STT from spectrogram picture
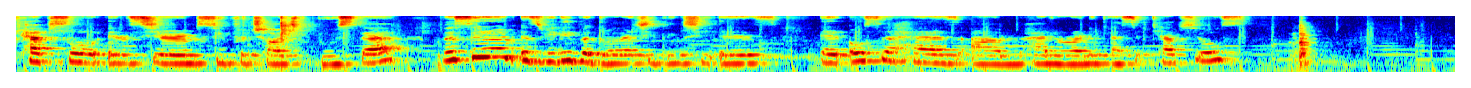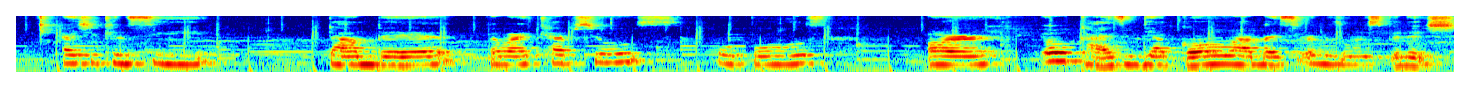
capsule and serum supercharged booster. The serum is really the girl that she thinks she is. It also has um, hyaluronic acid capsules. As you can see down there, the white capsules or balls are oh guys in their go my serum is almost finished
